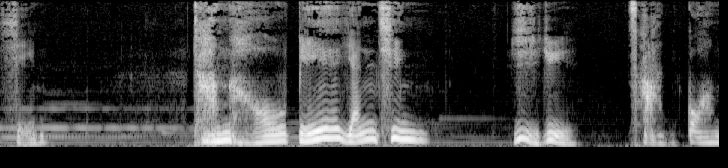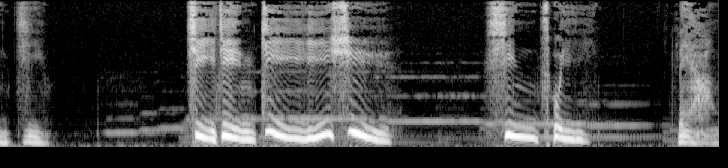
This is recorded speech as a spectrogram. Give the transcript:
行。长号别言轻，日月惨光惊。气尽寄一绪，心摧两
